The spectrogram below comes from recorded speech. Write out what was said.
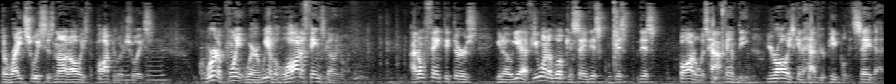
the right choice is not always the popular choice. We're at a point where we have a lot of things going on. I don't think that there's you know yeah if you want to look and say this this this bottle is half empty, you're always going to have your people that say that.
